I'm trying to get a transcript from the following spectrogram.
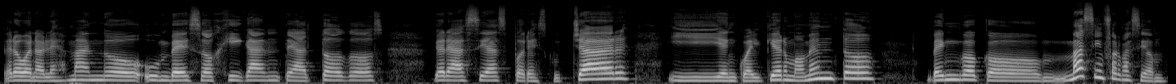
Pero bueno, les mando un beso gigante a todos. Gracias por escuchar y en cualquier momento vengo con más información,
